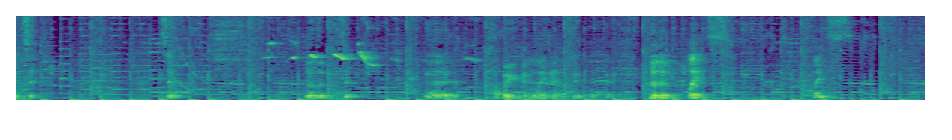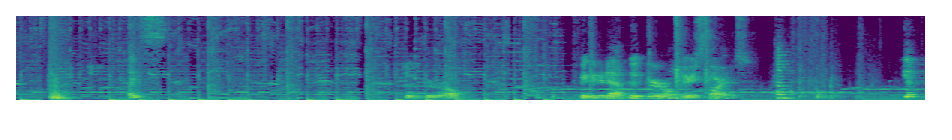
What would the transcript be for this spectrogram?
Good sit. Sit. Lulu, sit. Good. I thought you were going to lay down too. Okay. Lulu, place. Place. Place. Out. Good girl. Very smart. Come. Yep.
